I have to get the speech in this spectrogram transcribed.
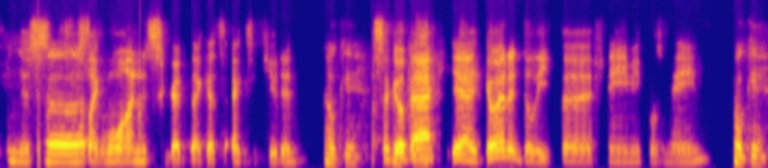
You can just, uh, just like one script that gets executed. Okay. So go okay. back. Yeah, go ahead and delete the if name equals main. Okay.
